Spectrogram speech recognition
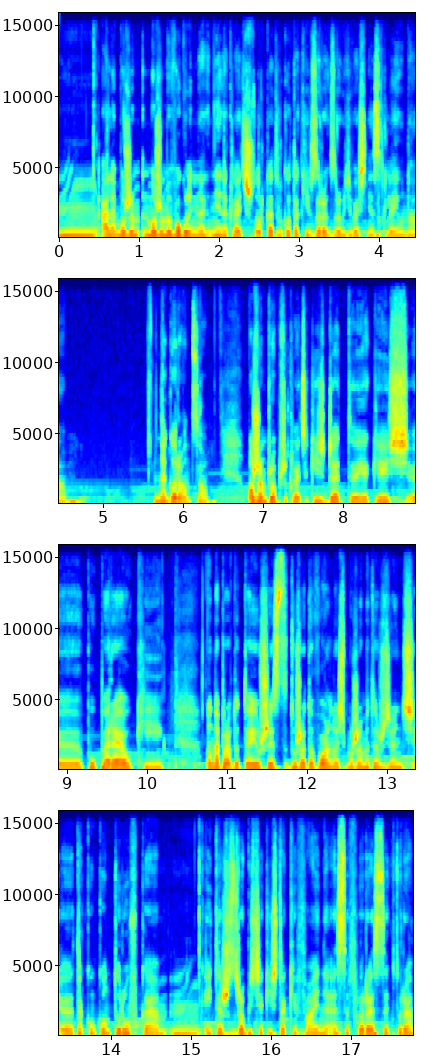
Ym, ale możemy, możemy w ogóle nie, nie naklejać sznurka, tylko taki wzorek zrobić właśnie z kleju na, na gorąco. Możemy poprzyklejać jakieś jety, jakieś y, półperełki. No naprawdę tutaj już jest duża dowolność. Możemy też wziąć y, taką konturówkę mm, i też zrobić jakieś takie fajne esy floresy, które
